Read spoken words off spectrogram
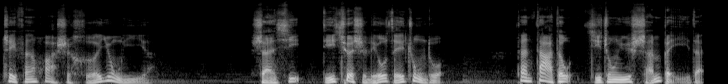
这番话是何用意啊？陕西的确是流贼众多，但大都集中于陕北一带，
